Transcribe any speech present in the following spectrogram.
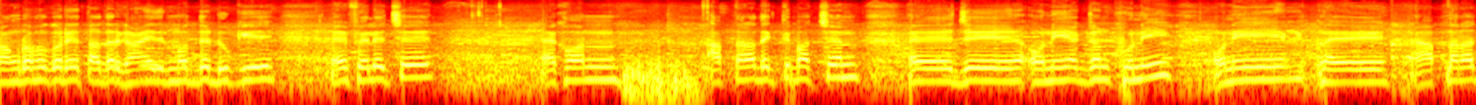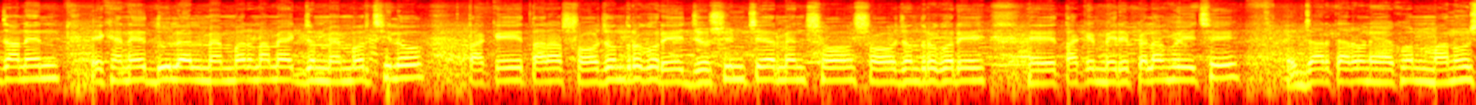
সংগ্রহ করে তাদের গাড়ির মধ্যে ঢুকিয়ে ফেলেছে। এখন আপনারা দেখতে পাচ্ছেন যে উনি একজন খুনি। উনি আপনারা জানেন, এখানে দুলাল মেম্বার নামে একজন মেম্বার ছিল। তাকে তারা ষড়যন্ত্র করে, জসিম চেয়ারম্যান সহ ষড়যন্ত্র করে তাকে মেরে ফেলা হয়েছে। যার কারণে এখন মানুষ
